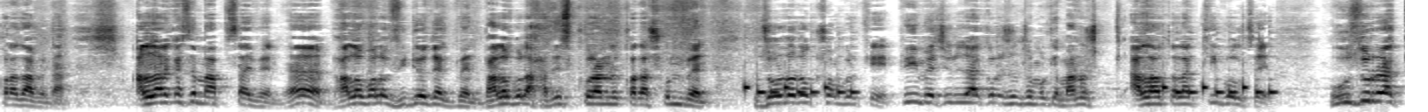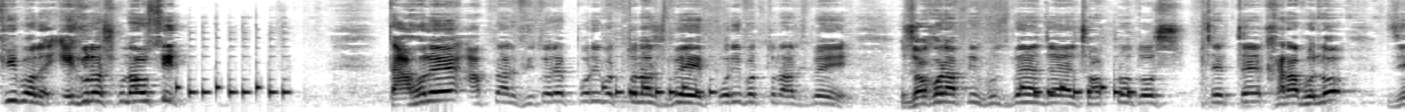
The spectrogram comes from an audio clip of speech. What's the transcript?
করা যাবে না। আল্লাহর কাছে মাপ চাইবেন হ্যাঁ? ভালো ভালো ভিডিও দেখবেন, ভালো ভালো হাদিস, কোরআনের কথা শুনবেন, যৌন রোগ সম্পর্কে প্রি ম্যাচুরিজাকুলেশন সম্পর্কে মানুষ আল্লাহ তালা কি বলছে, হুজুররা কি বলে, এগুলো শোনা উচিত। তাহলে আপনার ভিতরে পরিবর্তন আসবে পরিবর্তন আসবে। যখন আপনি বুঝবেন যে স্বপ্ন দোষ খারাপ হলো যে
